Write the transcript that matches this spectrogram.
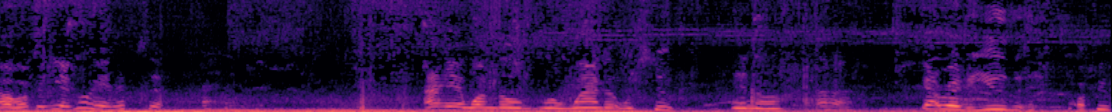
Oh, okay, yeah, go ahead, help uh, yourself. I had one of those little wind up with soup and uh, Uh-huh. got ready to use it. A few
